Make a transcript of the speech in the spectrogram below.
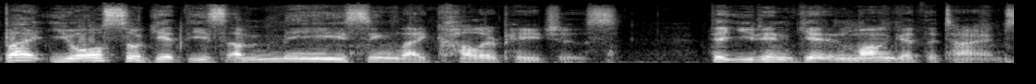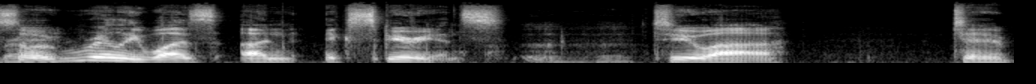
But you also get these amazing like color pages that you didn't get in manga at the time. So it really was an experience to uh, to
